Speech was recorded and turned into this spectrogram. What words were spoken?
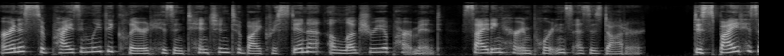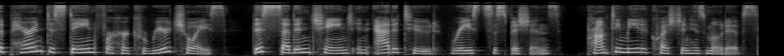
Ernest surprisingly declared his intention to buy Christina a luxury apartment, citing her importance as his daughter. Despite his apparent disdain for her career choice, this sudden change in attitude raised suspicions, prompting me to question his motives.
